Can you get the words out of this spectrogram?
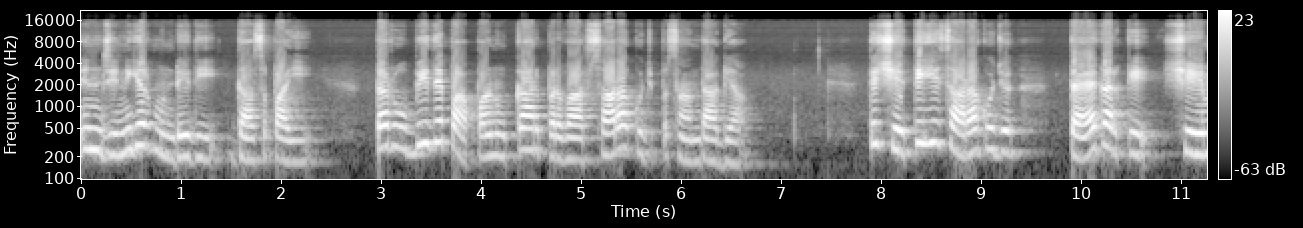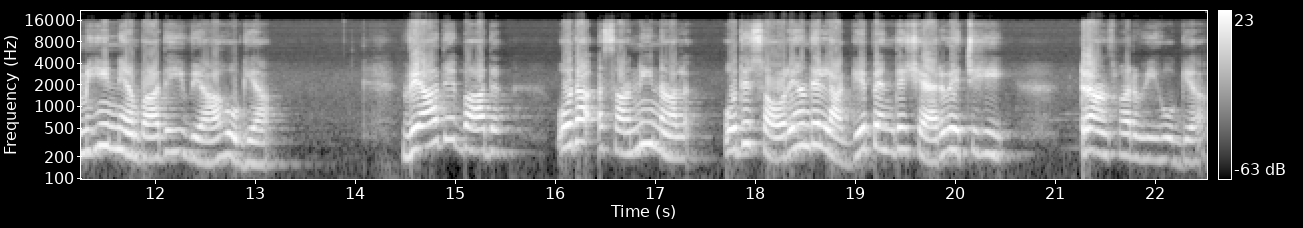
ਇੰਜੀਨੀਅਰ ਮੁੰਡੇ ਦੀ ਦੱਸ ਪਾਈ। ਤਾਂ ਰੂਬੀ ਦੇ ਪਾਪਾ ਨੂੰ ਘਰ ਪਰਿਵਾਰ ਸਾਰਾ ਕੁਝ ਪਸੰਦ ਆ ਗਿਆ। ਤੇ ਛੇਤੀ ਹੀ ਸਾਰਾ ਕੁਝ ਤੈਅ ਕਰਕੇ 6 ਮਹੀਨਿਆਂ ਬਾਅਦ ਹੀ ਵਿਆਹ ਹੋ ਗਿਆ। ਵਿਆਹ ਦੇ ਬਾਅਦ ਉਹਦਾ ਆਸਾਨੀ ਨਾਲ ਉਹਦੇ ਸਹੁਰਿਆਂ ਦੇ ਲਾਗੇ ਪੈਂਦੇ ਸ਼ਹਿਰ ਵਿੱਚ ਹੀ ਟਰਾਂਸਫਰ ਵੀ ਹੋ ਗਿਆ।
